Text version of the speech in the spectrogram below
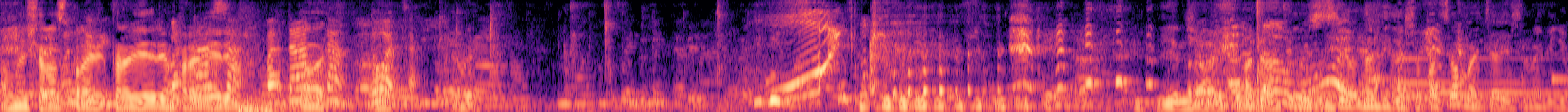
А ну еще раз прове- проверим, проверим. Богданка, доця. Диви. Їй нравиться. давайте вы все на видео еще подсъемайте, а еще на видео.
